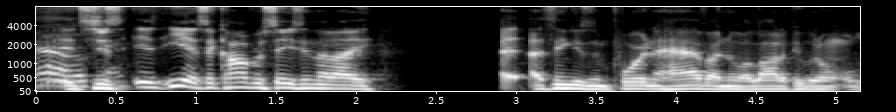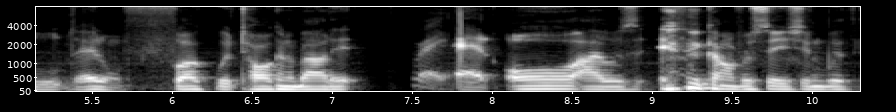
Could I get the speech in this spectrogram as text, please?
Oh, it's okay. just, it, yeah, it's a conversation that I- I think is important to have. I know a lot of people don't, they don't fuck with talking about it right. at all. I was in a conversation with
